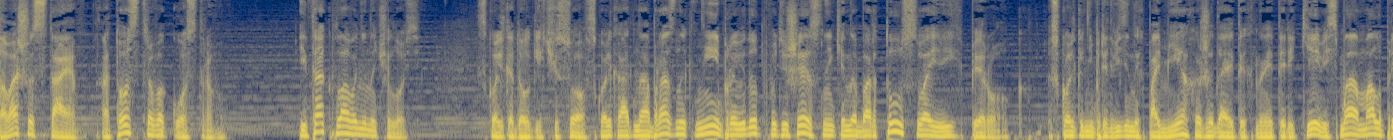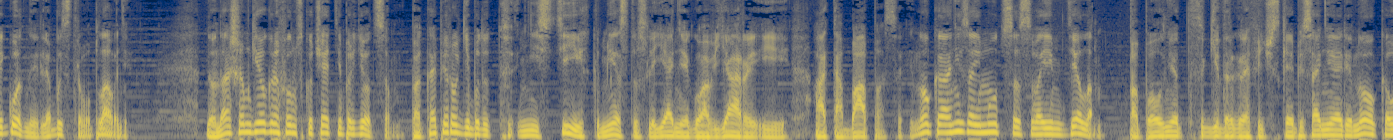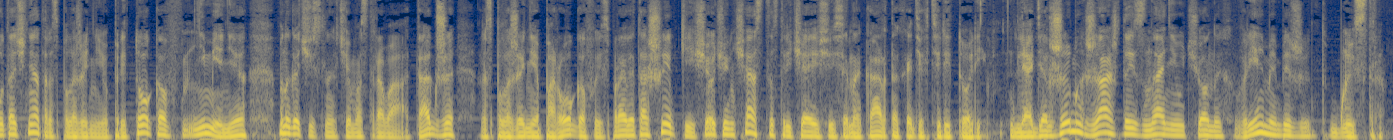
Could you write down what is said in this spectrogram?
Глава 6. От острова к острову. Итак, плавание началось. Сколько долгих часов, сколько однообразных дней проведут путешественники на борту своих пирог. Сколько непредвиденных помех ожидает их на этой реке, весьма малопригодной для быстрого плавания. Но нашим географам скучать не придется. Пока пироги будут нести их к месту слияния Гуавьяры и Атабапаса, но-ка они займутся своим делом. Пополнят гидрографическое описание Оренока, уточнят расположение ее притоков, не менее многочисленных, чем острова, а также расположение порогов и исправят ошибки, еще очень часто встречающиеся на картах этих территорий. Для одержимых жаждой знаний ученых время бежит быстро.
